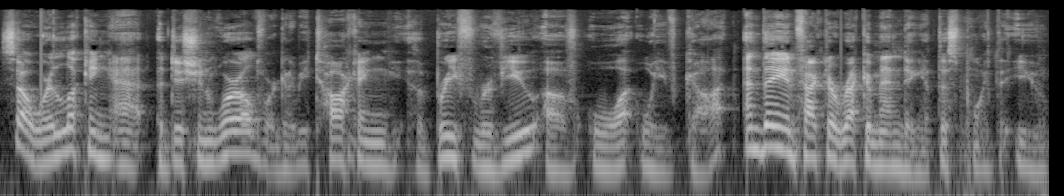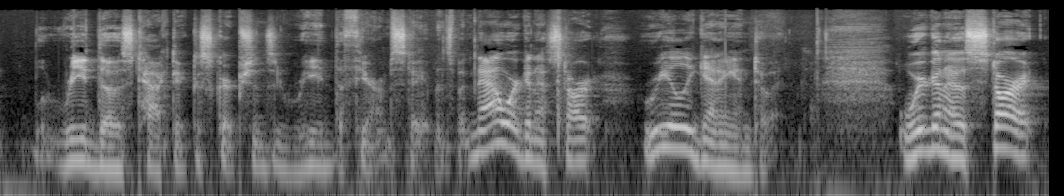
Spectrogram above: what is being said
So we're looking at Addition World. We're going to be talking a brief review of what we've got. And they, in fact, are recommending at this point that you read those tactic descriptions and read the theorem statements. But now we're going to start really getting into it. We're going to start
